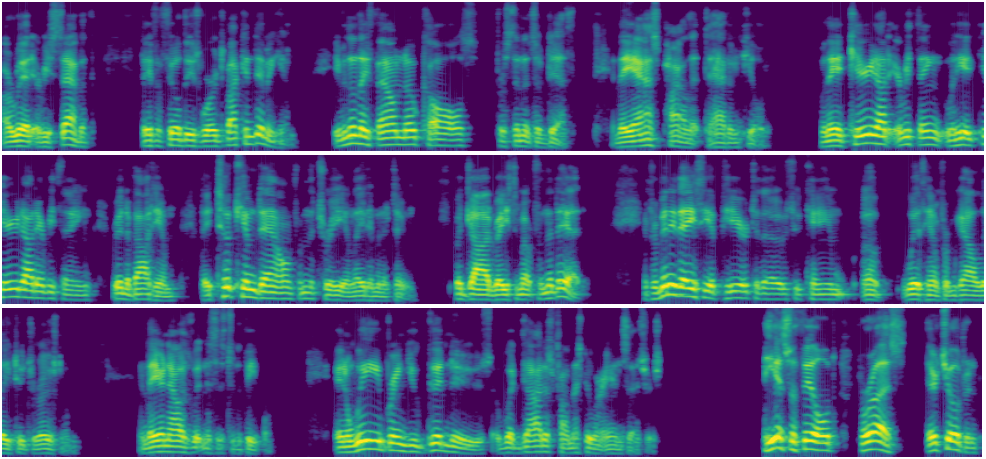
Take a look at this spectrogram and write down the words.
are read every Sabbath, they fulfilled these words by condemning him, even though they found no cause for sentence of death. And they asked Pilate to have him killed. When they had carried out everything, when he had carried out everything written about him, they took him down from the tree and laid him in a tomb. But God raised him up from the dead. And for many days he appeared to those who came up with him from Galilee to Jerusalem. And they are now his witnesses to the people. And we bring you good news of what God has promised to our ancestors. He has fulfilled for us, their children,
